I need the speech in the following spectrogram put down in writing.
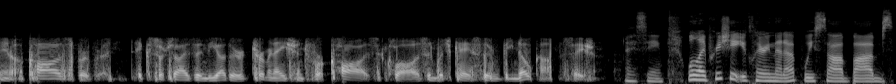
you know cause for exercising the other termination for cause clause, in which case there would be no compensation. I see. Well, I appreciate you clearing that up. We saw Bob's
